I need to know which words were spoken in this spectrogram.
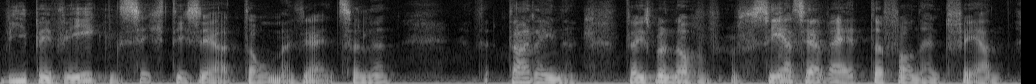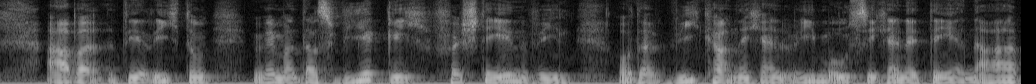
wie bewegen sich diese Atome, die einzelnen darin. Da ist man noch sehr, sehr weit davon entfernt. Aber die Richtung, wenn man das wirklich verstehen will, oder wie kann ich, ein, wie muss ich eine DNA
